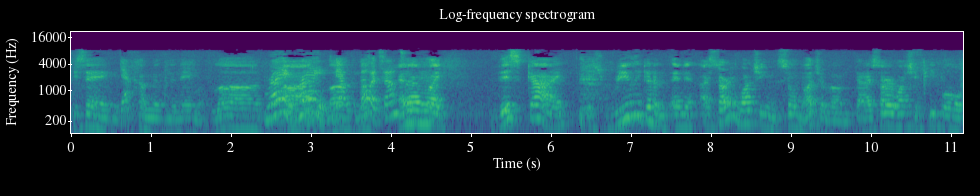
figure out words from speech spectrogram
he's saying, Yeah. come in the name of love, Right, God, right. love, Yeah. and Oh, it sounds And so I'm good. like, this guy is really gonna. And I started watching so much of him that I started watching people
